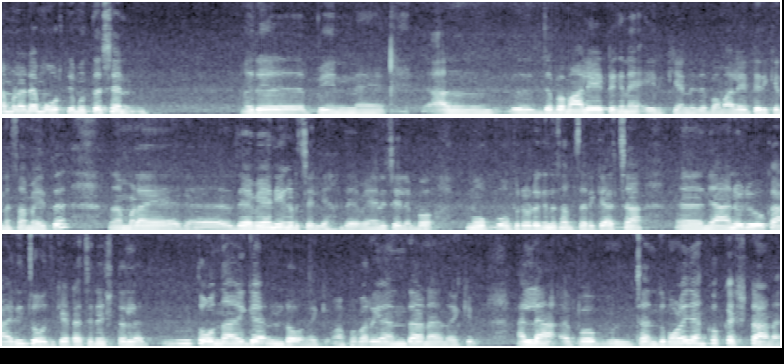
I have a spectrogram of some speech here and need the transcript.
നമ്മളുടെ മൂർത്തി മുത്തശ്ശൻ. ഒരു പിന്നെ ജപമാലയായിട്ട് ഇങ്ങനെ ഇരിക്കുകയാണ്. ജപമാലയായിട്ട് ഇരിക്കുന്ന സമയത്ത് നമ്മളെ ദേവയാനി അങ്ങോട്ട് ചെല്ലുക. ദേവയാനി ചെല്ലുമ്പോൾ മൂപ്പ് മൂപ്പരോട് ഇങ്ങനെ സംസാരിക്കുക. അച്ഛാ ഞാനൊരു കാര്യം ചോദിക്കട്ടെ. അച്ഛന് ഇഷ്ടമല്ല തോന്നായിക ഉണ്ടോ? എന്ന് വയ്ക്കും അപ്പോൾ പറയുക എന്താണ്? എന്ന് വയ്ക്കും അല്ല ഇപ്പോൾ ചന്തുമോളെ ഞങ്ങൾക്കൊക്കെ ഇഷ്ടമാണ്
